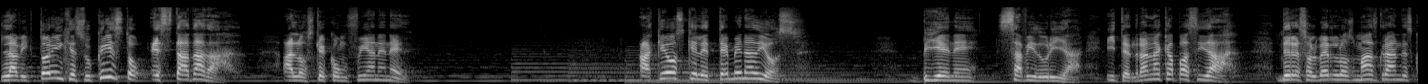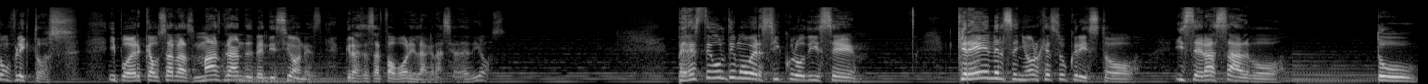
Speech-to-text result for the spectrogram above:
la victoria en Jesucristo está dada a los que confían en Él. Aquellos que le temen a Dios, viene sabiduría y tendrán la capacidad de resolver los más grandes conflictos y poder causar las más grandes bendiciones gracias al favor y la gracia de Dios. Pero este último versículo dice, cree en el Señor Jesucristo y serás salvo tú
